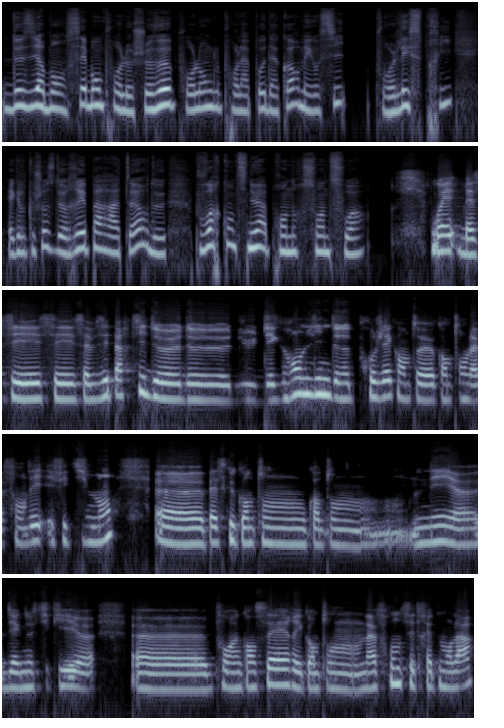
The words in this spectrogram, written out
de se dire, bon, c'est bon pour le cheveu, pour l'ongle, pour la peau, d'accord, mais aussi pour l'esprit, il y a quelque chose de réparateur, de pouvoir continuer à prendre soin de soi Oui, bah c'est, ça faisait partie de, de, des grandes lignes de notre projet quand, euh, quand on l'a fondé, effectivement, euh, parce que quand on, quand on est euh, diagnostiqué pour un cancer et quand on affronte ces traitements-là,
